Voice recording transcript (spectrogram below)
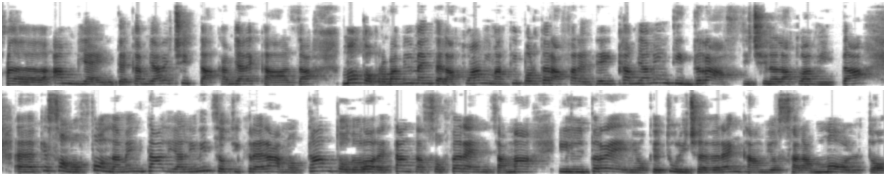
Uh, ambiente, cambiare città, cambiare casa, molto probabilmente la tua anima ti porterà a fare dei cambiamenti drastici nella tua vita eh, che sono fondamentali. All'inizio ti creeranno tanto dolore, tanta sofferenza, ma il premio che tu riceverai in cambio sarà molto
